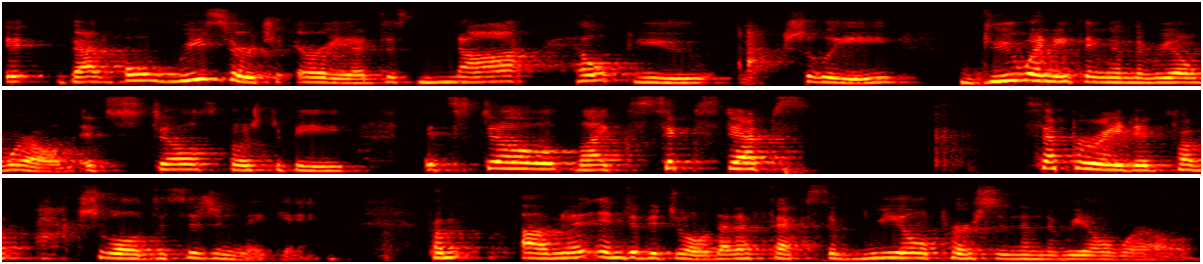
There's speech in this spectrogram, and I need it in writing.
it that whole research area does not help you actually do anything in the real world. It's still supposed to be, it's still like six steps separated from actual decision making, from an individual that affects the real person in the real world.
